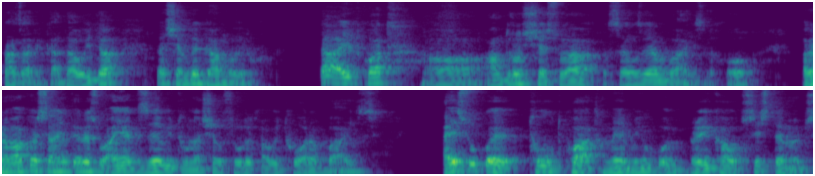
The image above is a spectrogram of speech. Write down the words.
ბაზარი გადავიდა და შემდეგ გამოირღვა. და აი თქვათ, ამ დროს შესვლა სელზე ამ ბაიზე, ხო? მაგრამ აქვე საინტერესო აი აქ ზევით უნდა შევსულიყავი თუ არა ბაიზე. აი ეს უკვე თუ თქვათ მე მიუყვები breakout სისტემებს,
